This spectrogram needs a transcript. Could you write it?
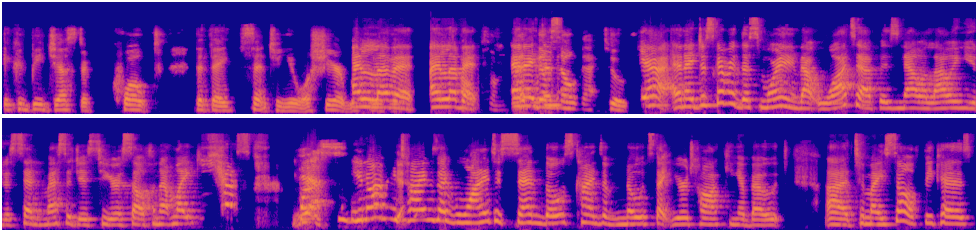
it could be just a quote that they sent to you or shared with I you. love it. I love it. Oh, and I just know that too. Yeah. And I discovered this morning that WhatsApp is now allowing you to send messages to yourself. And I'm like, yes. Yes. You know how many yes. times I've wanted to send those kinds of notes that you're talking about uh, to myself because,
